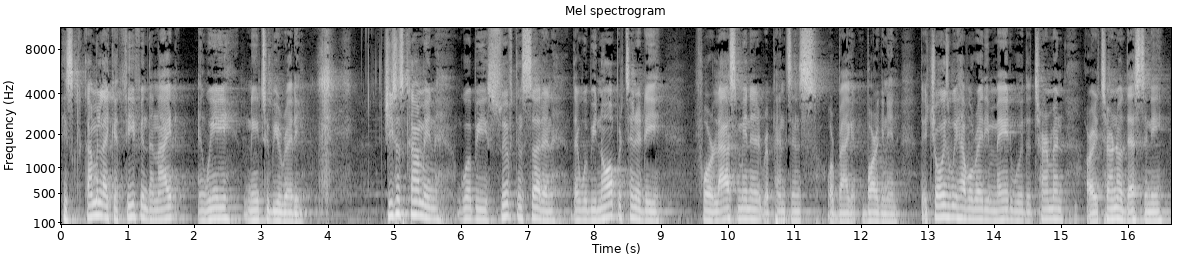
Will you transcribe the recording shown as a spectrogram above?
He's coming like a thief in the night, and we need to be ready. Jesus' coming will be swift and sudden. There will be no opportunity for last minute repentance or bargaining. The choice we have already made will determine our eternal destiny.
